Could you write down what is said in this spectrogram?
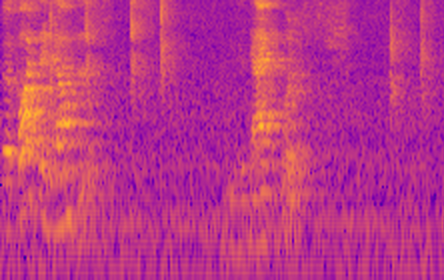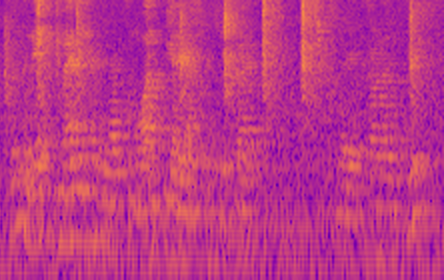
The first example is a tadpole. Then the next we have some 1 pi the external splits.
